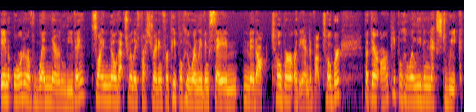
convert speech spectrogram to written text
in order of when they're leaving. So I know that's really frustrating for people who are leaving, say, mid October or the end of October. But there are people who are leaving next week.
